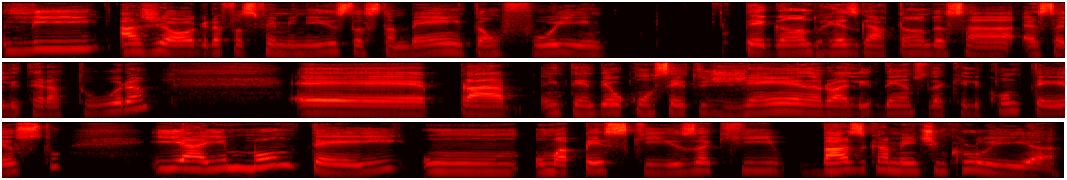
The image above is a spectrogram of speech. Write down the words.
li as geógrafas feministas também, então fui pegando, resgatando essa, essa literatura é, eh, para entender o conceito de gênero ali dentro daquele contexto. E aí montei um, uma pesquisa que basicamente incluía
